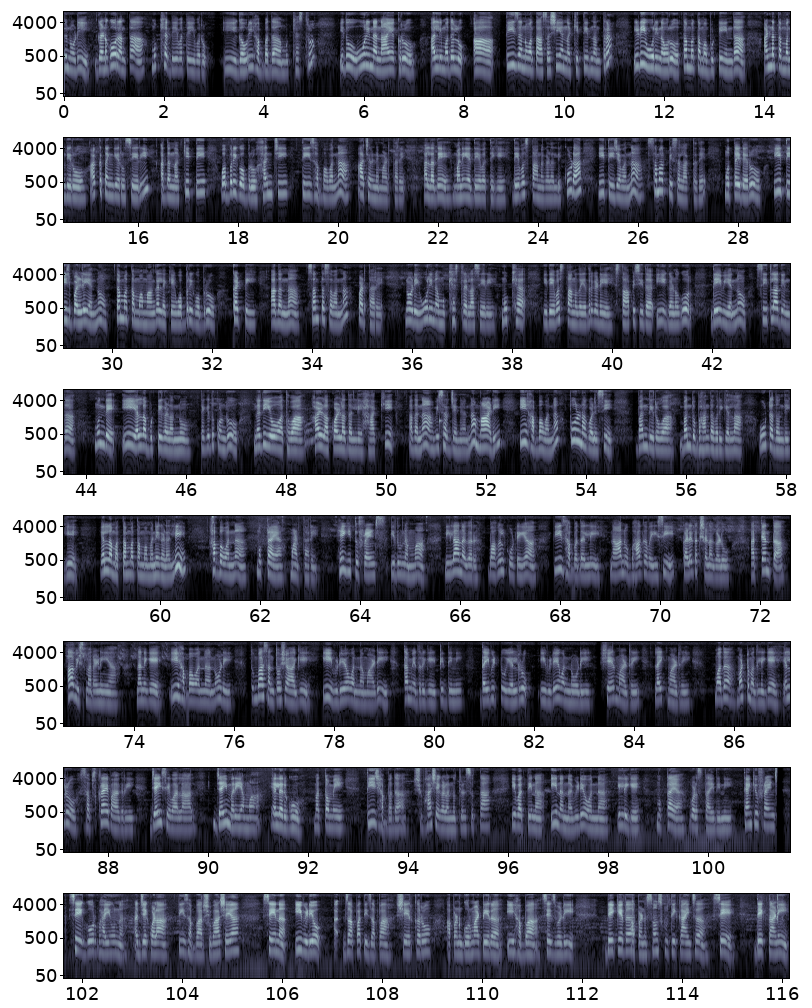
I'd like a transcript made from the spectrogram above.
ಇದು ನೋಡಿ ಗಣಗೋರ್ ಅಂತ ಮುಖ್ಯ ದೇವತೆ ಇವರು. ಈ ಗೌರಿ ಹಬ್ಬದ ಮುಖ್ಯಸ್ಥರು. ಇದು ಊರಿನ ನಾಯಕರು. ಅಲ್ಲಿ ಮೊದಲು ಆ ತೀಜ್ ಅನ್ನುವಂಥ ಆ ಸಸಿಯನ್ನು ಕಿತ್ತಿದ ನಂತರ ಇಡೀ ಊರಿನವರು ತಮ್ಮ ತಮ್ಮ ಬುಟ್ಟಿಯಿಂದ ಅಣ್ಣ ತಮ್ಮಂದಿರು, ಅಕ್ಕ ತಂಗಿಯರು ಸೇರಿ ಅದನ್ನು ಕಿತ್ತಿ ಒಬ್ಬರಿಗೊಬ್ಬರು ಹಂಚಿ ತೀಜ್ ಹಬ್ಬವನ್ನು ಆಚರಣೆ ಮಾಡ್ತಾರೆ. ಅಲ್ಲದೆ ಮನೆಯ ದೇವತೆಗೆ ದೇವಸ್ಥಾನಗಳಲ್ಲಿ ಕೂಡ ಈ ತೀಜವನ್ನು ಸಮರ್ಪಿಸಲಾಗ್ತದೆ. ಮುತ್ತೈದೆಯರು ಈ ತೀಜ್ ಬಳ್ಳಿಯನ್ನು ತಮ್ಮ ತಮ್ಮ ಮಾಂಗಲ್ಯಕ್ಕೆ ಒಬ್ಬರಿಗೊಬ್ಬರು ಕಟ್ಟಿ ಅದನ್ನು ಸಂತಸವನ್ನು ಪಡ್ತಾರೆ. ನೋಡಿ, ಊರಿನ ಮುಖ್ಯಸ್ಥರೆಲ್ಲ ಸೇರಿ ಮುಖ್ಯ ಈ ದೇವಸ್ಥಾನದ ಎದುರುಗಡೆ ಸ್ಥಾಪಿಸಿದ ಈ ಗಣಗೂರ್ ದೇವಿಯನ್ನು ಶೀತ್ಲಾದಿಂದ ಮುಂದೆ ಈ ಎಲ್ಲ ಬುಟ್ಟಿಗಳನ್ನು ತೆಗೆದುಕೊಂಡು ನದಿಯೋ ಅಥವಾ ಹಳ್ಳ ಕೊಳ್ಳದಲ್ಲಿ ಹಾಕಿ ಅದನ್ನು ವಿಸರ್ಜನೆಯನ್ನು ಮಾಡಿ ಈ ಹಬ್ಬವನ್ನು ಪೂರ್ಣಗೊಳಿಸಿ ಬಂದಿರುವ ಬಂಧು ಬಾಂಧವರಿಗೆಲ್ಲ ಊಟದೊಂದಿಗೆ ಎಲ್ಲ ಮ ತಮ್ಮ ತಮ್ಮ ಮನೆಗಳಲ್ಲಿ ಹಬ್ಬವನ್ನು ಮುಕ್ತಾಯ ಮಾಡ್ತಾರೆ. ಹೇಗಿತ್ತು ಫ್ರೆಂಡ್ಸ್? ಇದು ನಮ್ಮ ನೀಲಾನಗರ್ ಬಾಗಲಕೋಟೆಯ ತೀಜ್ ಹಬ್ಬದಲ್ಲಿ ನಾನು ಭಾಗವಹಿಸಿ ಕಳೆದ ಕ್ಷಣಗಳು ಅತ್ಯಂತ ಅವಿಸ್ಮರಣೀಯ. ನನಗೆ ಈ ಹಬ್ಬವನ್ನು ನೋಡಿ ತುಂಬ ಸಂತೋಷ ಆಗಿ ಈ ವಿಡಿಯೋವನ್ನು ಮಾಡಿ ತಮ್ಮೆದುರಿಗೆ ಇಟ್ಟಿದ್ದೀನಿ. ದಯವಿಟ್ಟು ಎಲ್ಲರೂ ಈ ವಿಡಿಯೋವನ್ನು ನೋಡಿ, ಶೇರ್ ಮಾಡಿರಿ, ಲೈಕ್ ಮಾಡಿರಿ. ಮೊದ, ಮೊಟ್ಟ ಮೊದಲಿಗೆ ಎಲ್ಲರೂ ಸಬ್ಸ್ಕ್ರೈಬ್ ಆಗಿರಿ. ಜೈ ಸೇವಾಲಾಲ್. ಜೈ ಮರಿಯಮ್ಮ. ಎಲ್ಲರಿಗೂ ಮತ್ತೊಮ್ಮೆ ತೀಜ್ ಹಬ್ಬದ ಶುಭಾಶಯಗಳನ್ನು ತಿಳಿಸುತ್ತಾ ಇವತ್ತಿನ ಈ ನನ್ನ ವಿಡಿಯೋವನ್ನು ಇಲ್ಲಿಗೆ ಮುಕ್ತಾಯಗೊಳಿಸ್ತಾ ಇದ್ದೀನಿ. Thank you friends. ಸೇ ಗೋರ್ ಭಾಯೂನ್ ಅಜ್ಜೆ ಕೊಳ ತೀಜ್ ಹಬ್ಬಾರ್ ಶುಭಾಶಯ. ಸೇನ ಈ ವಿಡಿಯೋ जापा ती जपा. शेअर करो. आपण गोरमाटेर ई हब्बा सेजवडी देखेद आपण संस्कृती कायच से देखताणी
